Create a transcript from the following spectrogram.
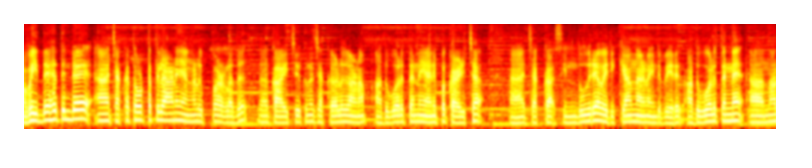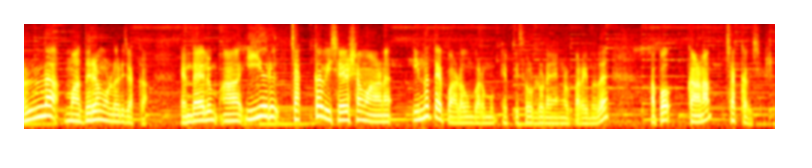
അപ്പോൾ ഇദ്ദേഹത്തിന്റെ ചക്കത്തോട്ടത്തിലാണ് ഞങ്ങളിപ്പോൾ ഉള്ളത്. കാഴ്ച നിൽക്കുന്ന ചക്കകൾ കാണാം. അതുപോലെ തന്നെ ഞാനിപ്പോൾ കഴിച്ച ചക്ക സിന്ദൂര വരിക്ക എന്നാണ് അതിന്റെ പേര്. അതുപോലെ തന്നെ നല്ല മധുരമുള്ളൊരു ചക്ക. എന്തായാലും ഈ ഒരു ചക്ക വിശേഷമാണ് ഇന്നത്തെ പാടവും പറമ്പും എപ്പിസോഡിലൂടെ ഞങ്ങൾ പറയുന്നത്. അപ്പോൾ കാണാം ചക്ക വിശേഷം.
